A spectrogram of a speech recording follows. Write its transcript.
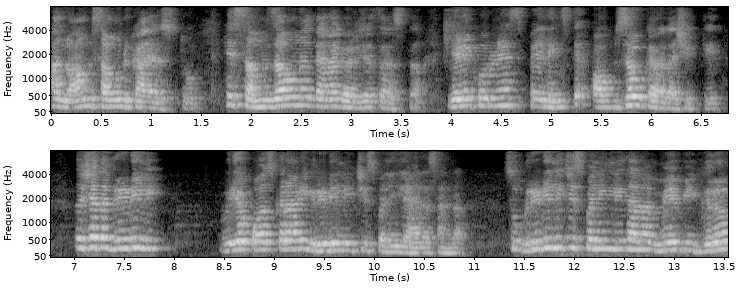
हा लॉंग साऊंड काय असतो. हे समजावणं त्यांना गरजेचं असतं. जेणेकरून हे स्पेलिंग्स ते ऑब्झर्व करायला शिकतील. तशी आता ग्रिडिली व्हिडिओ पॉज करा आणि ग्रिडिलीची स्पेलिंग लिहायला सांगा. सो ग्रिडिलीची स्पेलिंग लिहिताना मे बी ग्र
